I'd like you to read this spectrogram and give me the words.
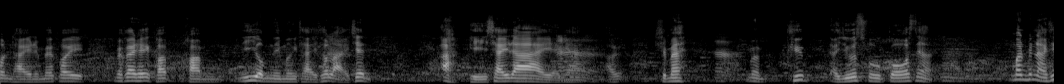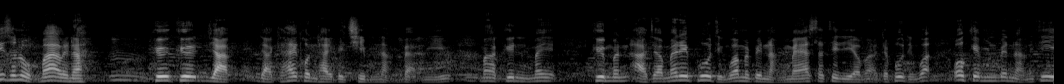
คนไทยเนี่ยไม่ค่อยไม่ค่อยให้ความความนิยมในเมืองไทยเท่าไหร่ เช่นอะผีใช้ได้อย่างเงี้ยเอาใช่ไหมอ่ามันคือ A Useful Ghost เนี่ยอืมมันเป็นหนังที่สนุกมากเลยนะอืมคือคืออยากอยากจะให้คนไทยไปชิมหนังแบบนี้ มากขึ้นไม่คือมันอาจจะไม่ได้พูดถึงว่ามันเป็นหนังแมสซะทีเดียวมันอาจจะพูดถึงว่าโอเคมันเป็นหนังที่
